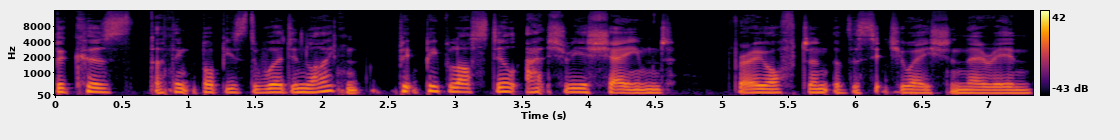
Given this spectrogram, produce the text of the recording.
because I think Bob used the word enlightened. P- people are still actually ashamed very often of the situation they're in,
